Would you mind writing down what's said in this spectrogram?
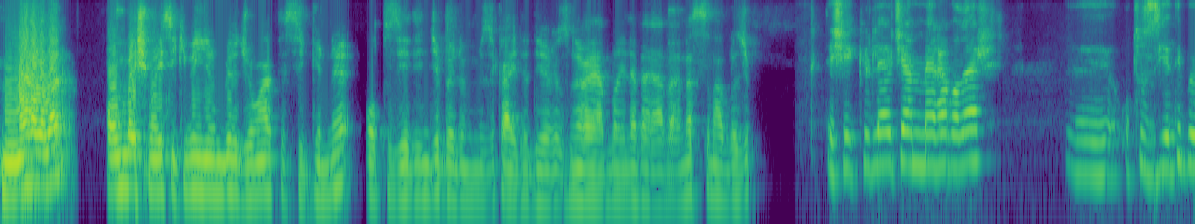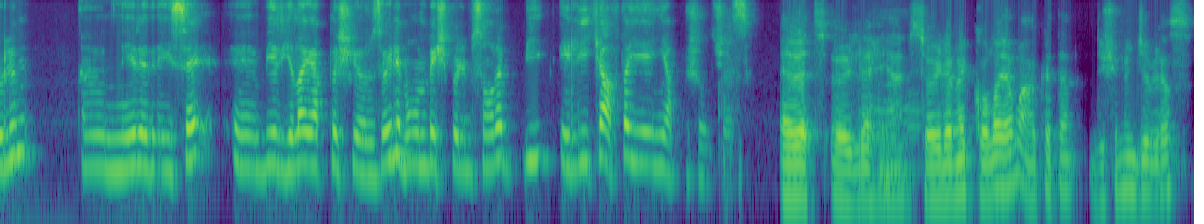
Merhabalar. 15 Mayıs 2021 Cumartesi günü 37. bölümümüzü kaydediyoruz Nuray abla ile beraber. Nasılsın ablacığım? Teşekkürler Cem. Merhabalar. Ee, 37 bölüm e, neredeyse e, bir yıla yaklaşıyoruz öyle mi? 15 bölüm sonra bir 52 hafta yayın yapmış olacağız. Evet öyle yani söylemek kolay ama hakikaten düşününce biraz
